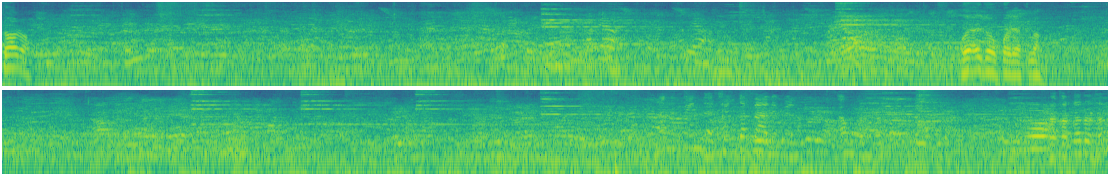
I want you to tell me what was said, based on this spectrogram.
ચાલો હોય જાવ પડે એટલા કરતા દર્શન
